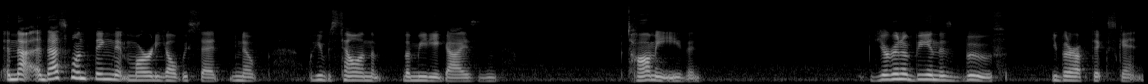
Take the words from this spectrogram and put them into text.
And that and that's one thing that Marty always said. You know, he was telling the the media guys and Tommy even. You're gonna be in this booth. You better have thick skin.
